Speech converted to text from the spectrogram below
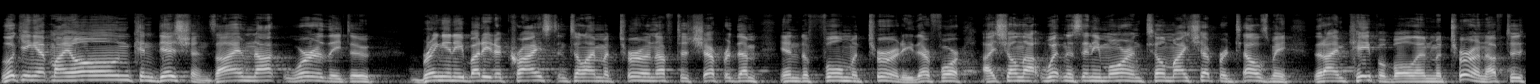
looking at my own conditions. I am not worthy to bring anybody to Christ until I'm mature enough to shepherd them into full maturity. Therefore, I shall not witness anymore until my shepherd tells me that I'm capable and mature enough to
